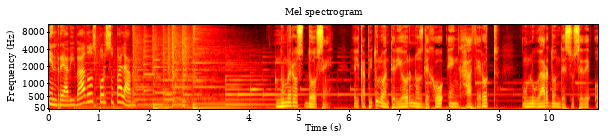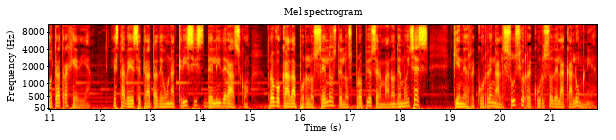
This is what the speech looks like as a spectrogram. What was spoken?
en Reavivados por su palabra. Números 12. El capítulo anterior nos dejó en Hazerot, un lugar donde sucede otra tragedia. Esta vez se trata de una crisis de liderazgo provocada por los celos de los propios hermanos de Moisés, quienes recurren al sucio recurso de la calumnia.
